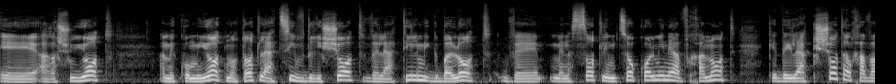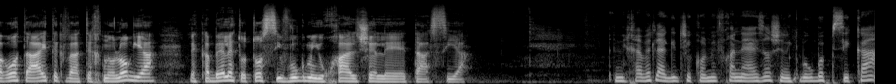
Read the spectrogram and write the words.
אה, הרשויות המקומיות נוטות להציב דרישות ולהטיל מגבלות ומנסות למצוא כל מיני הבחנות כדי להקשות על חברות ההייטק והטכנולוגיה לקבל את אותו סיווג מיוחל של אה, תעשייה. אני חייבת להגיד שכל מבחני העזר שנקבעו בפסיקה,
